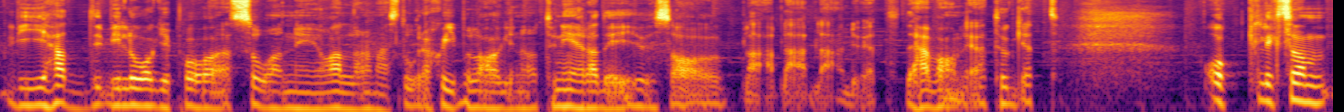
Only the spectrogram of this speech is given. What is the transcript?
Vi, hade, vi låg ju på Sony och alla de här stora skivbolagen och turnerade i USA och bla bla bla, du vet, det här vanliga tugget. Och liksom,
